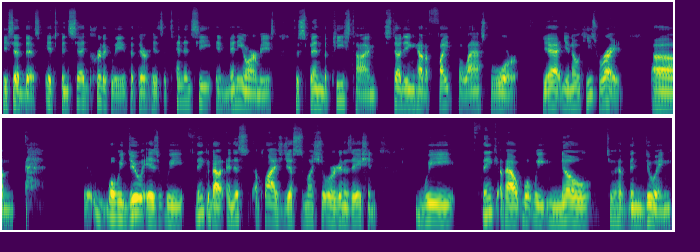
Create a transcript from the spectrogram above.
He said this It's been said critically that there is a tendency in many armies to spend the peacetime studying how to fight the last war. Yeah, you know, he's right. Um, what we do is we think about, and this applies just as much to organization, we think about what we know to have been doing,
